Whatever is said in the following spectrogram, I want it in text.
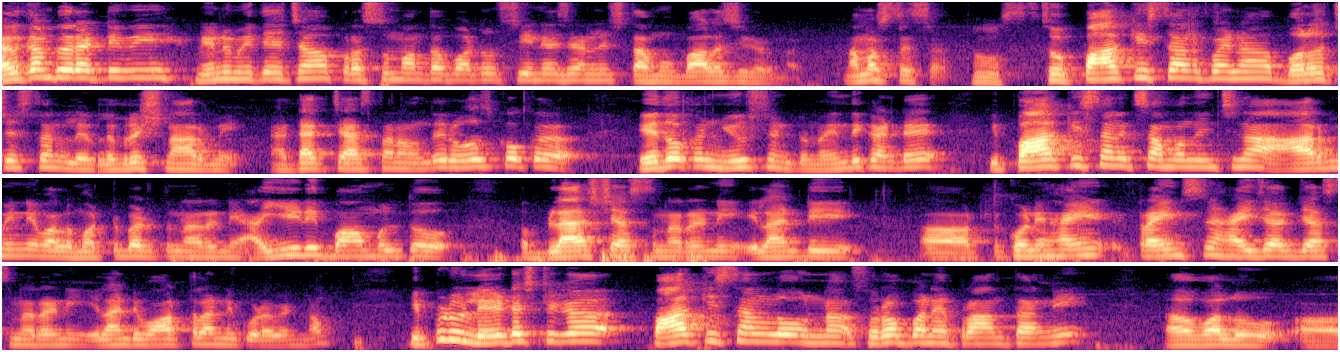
Welcome to red TV. నేను మీ తేజ ప్రస్తుతం మనతో పాటు సీనియర్ జర్నలిస్ట్ తాము బాలాజీ గారు ఉన్నారు. నమస్తే సార్. సో పాకిస్తాన్ పైన బలోచిస్తాన్ లిబరేషన్ ఆర్మీ అటాక్ చేస్తానే ఉంది. రోజుకు ఒక ఏదో ఒక న్యూస్ వింటున్నాం. ఎందుకంటే ఈ పాకిస్తాన్కి సంబంధించిన ఆర్మీని వాళ్ళు మట్టు పెడుతున్నారని ఐఈడి బాంబులతో బ్లాస్ట్ చేస్తున్నారని ఇలాంటి కొన్ని హై ట్రైన్స్ని హైజాక్ చేస్తున్నారని ఇలాంటి వార్తలన్నీ కూడా వింటున్నాం. ఇప్పుడు లేటెస్ట్గా పాకిస్తాన్లో ఉన్న సురబ్ అనే ప్రాంతాన్ని వాళ్ళు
